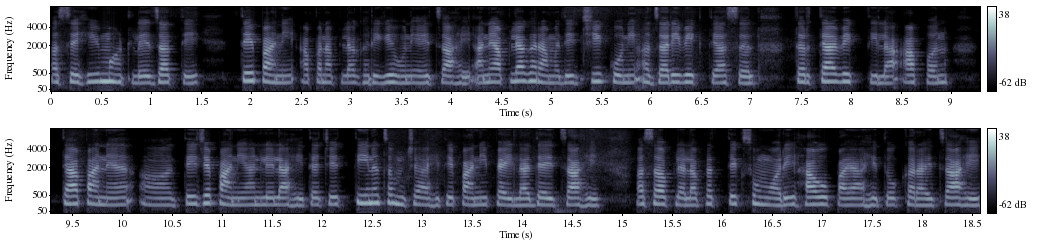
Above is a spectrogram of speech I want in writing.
असेही म्हटले जाते. ते पाणी आपण आपल्या घरी घेऊन यायचं आहे. आणि आपल्या घरामध्ये जी कोणी आजारी व्यक्ती असेल तर त्या व्यक्तीला आपण त्या पाण्या ते जे पाणी आणलेलं आहे त्याचे तीन चमचे आहे ते पाणी प्यायला द्यायचं आहे. असं आपल्याला प्रत्येक सोमवारी हा उपाय आहे तो करायचा आहे.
